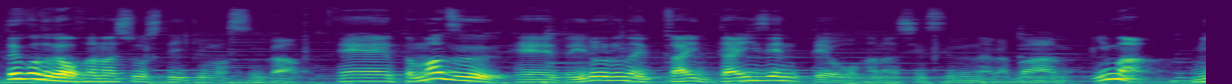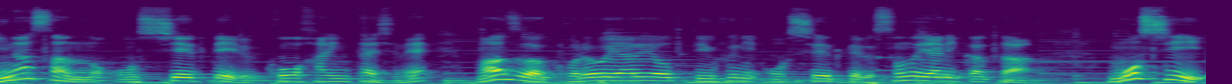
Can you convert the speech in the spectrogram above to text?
ということでお話をしていきますが、えー、とまず、えー、といろいろな大前提をお話しするならば今皆さんの教えている後輩に対してねまずはこれをやれよっていうふうに教えてるそのやり方もし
